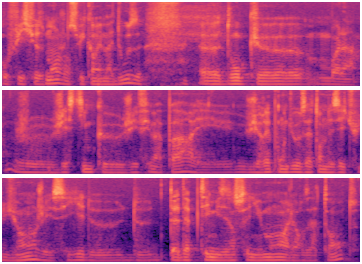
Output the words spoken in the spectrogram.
Officieusement, j'en suis quand même à 12. Euh, donc euh, voilà, j'estime que j'ai fait ma part et j'ai répondu aux attentes des étudiants. J'ai essayé d'adapter de, mes enseignements à leurs attentes,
